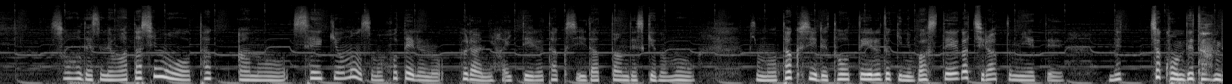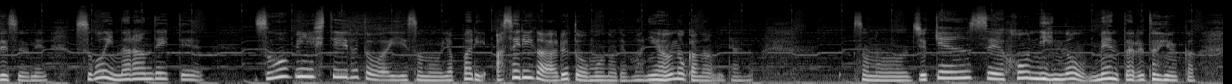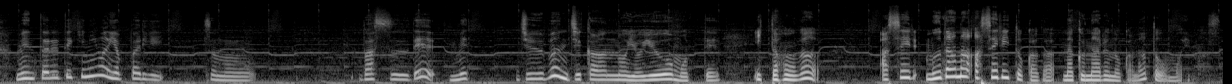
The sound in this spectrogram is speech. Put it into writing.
そうですね。私もたあの生協のそのホテルのプランに入っているタクシーだったんですけどもそのタクシーで通っている時にバス停がちらっと見えてめっちゃ混んでたんですよね。すごい並んでいて増便しているとはいえそのやっぱり焦りがあると思うので間に合うのかなみたいな。その受験生本人のメンタルというかメンタル的にはやっぱりそのバスでめっ十分時間の余裕を持って行った方が焦り無駄な焦りとかがなくなるのかなと思います。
